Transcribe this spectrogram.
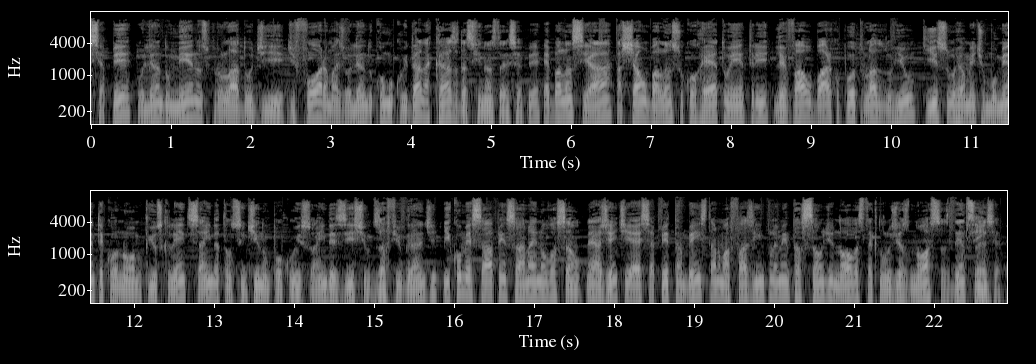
SAP, olhando menos pro lado de, de fora, mas olhando como cuidar da casa das finanças da SAP, é balancear, achar um balanço correto entre levar o barco pro outro lado do rio, que isso realmente o momento econômico e os clientes ainda estão sentindo um pouco isso, ainda existe o desafio grande, e começar a pensar na inovação. Né? A gente, SAP, também está numa fase de implementação de novas tecnologias nossas dentro Sim. da SAP.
